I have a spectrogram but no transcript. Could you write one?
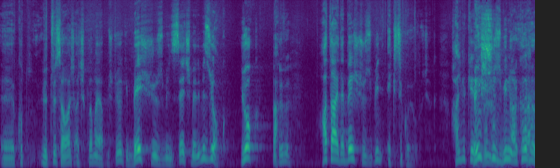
e, Kut- Lütfü Savaş açıklama yapmış. Diyor ki 500 bin seçmenimiz yok. Yok. Bak Evet. Hatay'da 500 bin eksik oy olacak. Halbuki 500 bin arkadaşlar,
